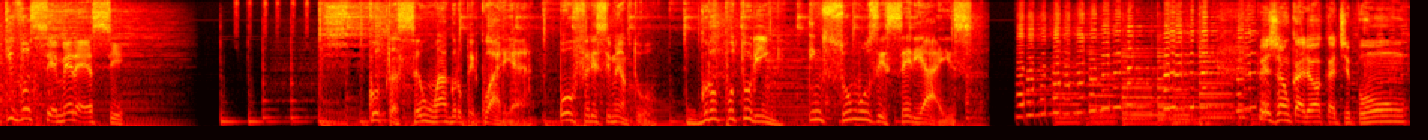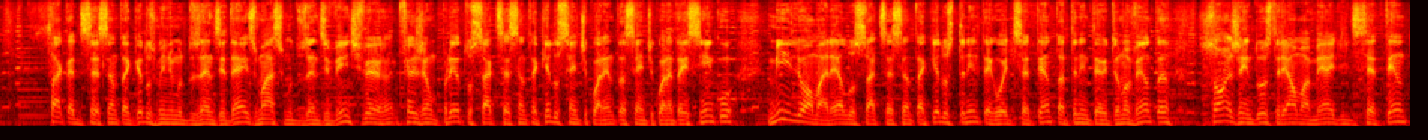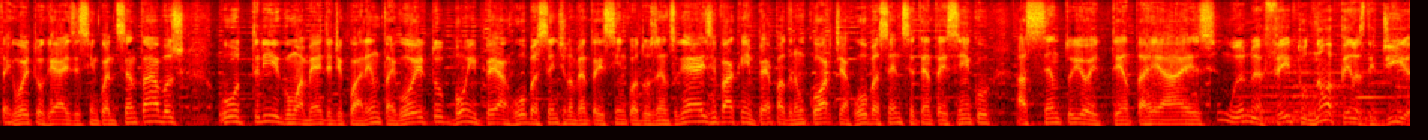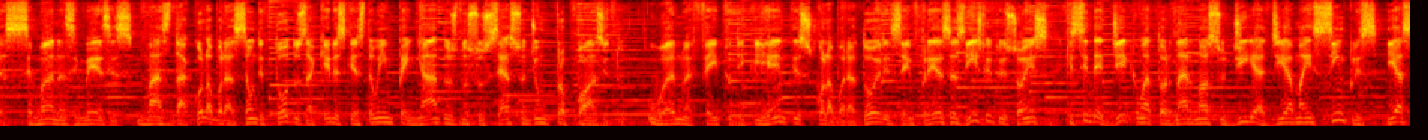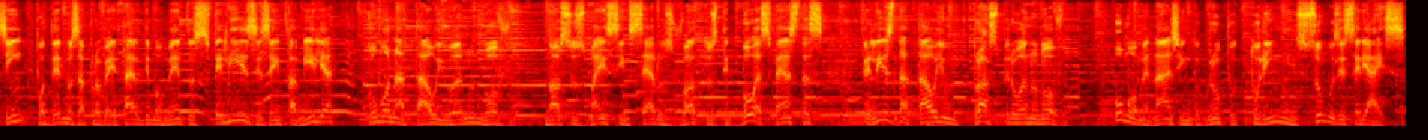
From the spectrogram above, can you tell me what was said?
que você merece. Cotação agropecuária. Oferecimento. Grupo Turim. Insumos e cereais. Feijão carioca tipo 1, um, saca de 60 quilos, mínimo 210, máximo 220. Feijão preto, saco 60 quilos, 140, 145. Milho amarelo, saco 60 quilos, 38,70, 38,90. Soja industrial, uma média de 78 reais e 50 centavos. O trigo, uma média de 48. Bom em pé, arroba 195 a 200 reais. E vaca em pé, padrão corte, arroba 175 a 180 reais. Um ano é feito não apenas de dias, semanas e meses, mas da colaboração colaboração de todos aqueles que estão empenhados no sucesso de um propósito. O ano é feito de clientes, colaboradores, empresas e instituições que se dedicam a tornar nosso dia a dia mais simples e assim podermos aproveitar de momentos felizes em família, como o Natal e o Ano Novo. Nossos mais sinceros votos de boas festas, Feliz Natal e um próspero Ano Novo. Uma homenagem do grupo Turim Insumos e Cereais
